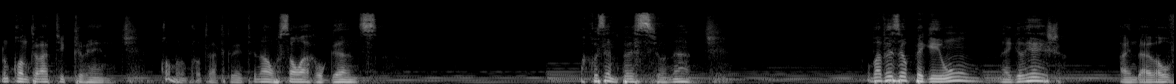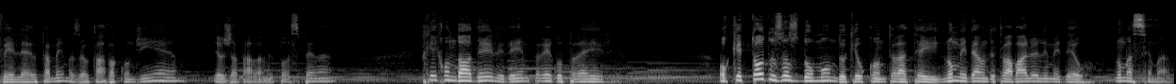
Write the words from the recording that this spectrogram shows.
Não contrate crente. Como não contrate crente? Não, são arrogantes. Uma coisa impressionante. Uma vez eu peguei um na igreja, ainda era ovelha eu também, mas eu estava com dinheiro, Deus já estava me prosperando. Fiquei com dó dele, dei emprego para ele. O que todos os do mundo que eu contratei não me deram de trabalho, ele me deu, numa semana.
